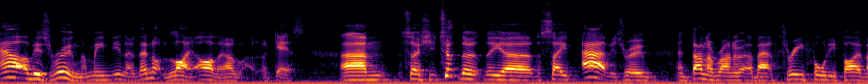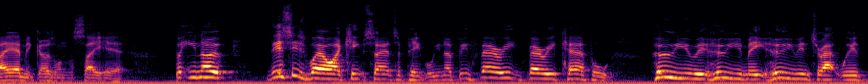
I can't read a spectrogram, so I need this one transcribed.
out of his room. I mean, you know, they're not light, are they? I, guess. Um, so she took the the, uh, the safe out of his room and done a runner at about 3:45 a.m. It goes on to say here. But you know, this is where I keep saying to people, you know, be very very careful who you who you meet, who you interact with,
